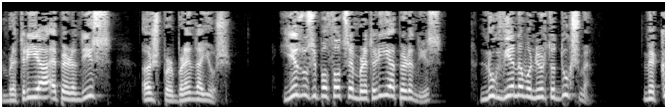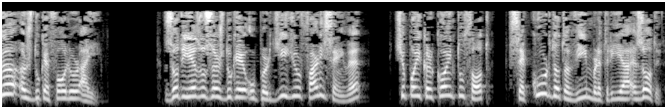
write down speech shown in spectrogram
mbretëria e Perëndisë është përbrenda jush. Jezusi po thotë se mbretëria e Perëndisë nuk vjen në mënyrë të dukshme. Me kë është duke folur ai? Zoti Jezus është duke iu përgjigjur farisenjve që po i kërkojnë t'u thotë se kur do të vijë mbretëria e Zotit.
